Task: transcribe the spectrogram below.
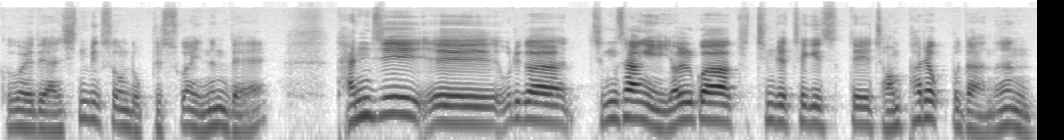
그거에 대한 신빙성을 높일 수가 있는데 단지 에, 우리가 증상이 열과 기침 재채기 있을 때의 전파력보다는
